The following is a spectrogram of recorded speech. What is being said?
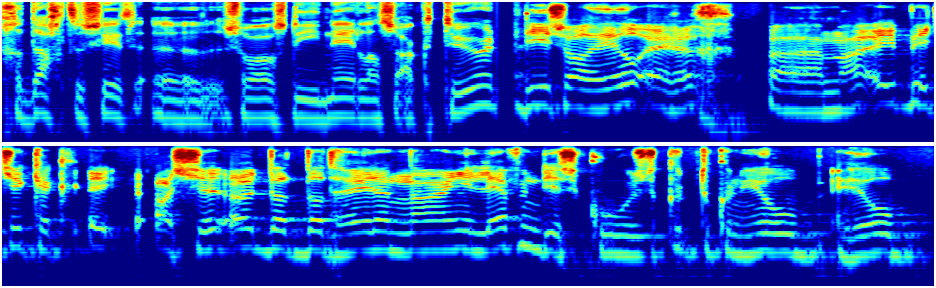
gedachten zit, uh, zoals die Nederlandse acteur. Die is wel heel erg. Uh, maar weet je, kijk, als je dat, dat hele 9-11 discours is natuurlijk een heel, heel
